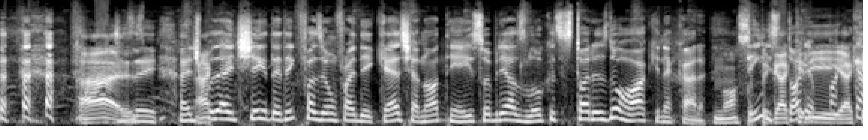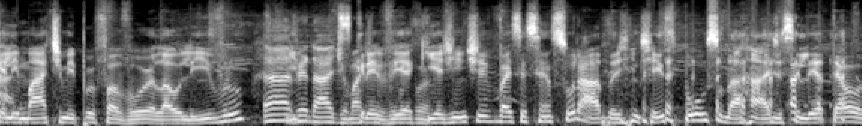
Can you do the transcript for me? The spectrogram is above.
ah. A gente, ah, pode- a gente chega, tem que fazer um Friday Cast, anotem aí sobre as loucas histórias do rock, né, cara? Nossa, tem pegar aquele, aquele. Mate-me, por favor, lá o livro. Ah, verdade, Escrever aqui, a gente vai ser censurado. A gente é expulso da rádio. Se ler até o-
